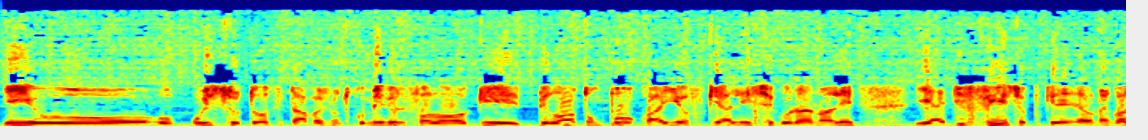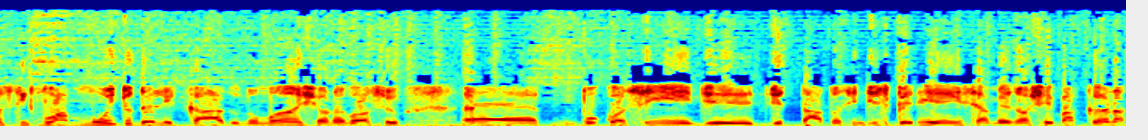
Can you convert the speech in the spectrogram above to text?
e o, o, o instrutor que estava junto comigo, ele falou, Gui, pilota um pouco aí, eu fiquei ali segurando ali, e é difícil, porque é um negócio que tem que voar muito delicado no manche, é um negócio é, um pouco assim, de, de tato, assim, de experiência mesmo, eu achei bacana,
